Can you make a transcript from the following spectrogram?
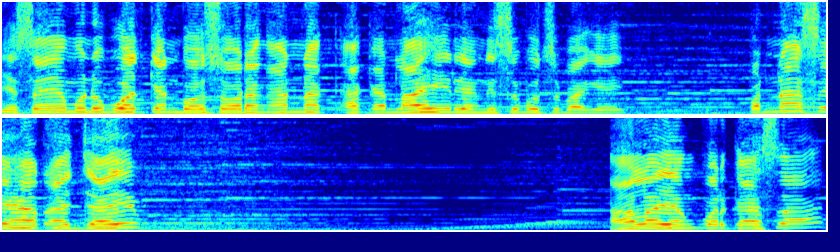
Yesaya menubuatkan bahwa seorang anak akan lahir yang disebut sebagai penasehat ajaib, Allah yang perkasa,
